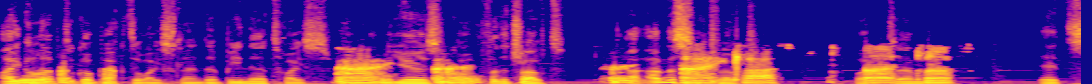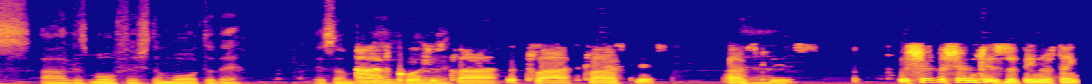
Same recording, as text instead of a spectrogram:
I'd you love to go back to Iceland. I've been there twice Aye, years ago for the trout Aye, and the sea aye trout. class, But aye, um, class. it's ah, there's more fish than water there. It's Ah, unbelievable. of course, it's it? class, it's class, class place, class Yeah. place. There's certain, there's certain places I've been where I think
